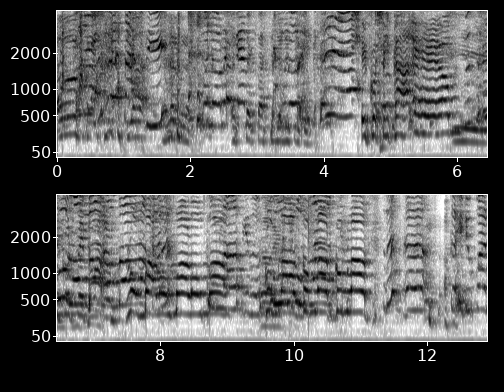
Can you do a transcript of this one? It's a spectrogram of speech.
Oh. ekspektasi menorehkan Ekspektasi dari situ. menorehkan Ikut PKM, ikut Lomba, PKM, lomba. lomba, lomba, lomba. kumlaut gitu cum laude. terus eh, kehidupan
